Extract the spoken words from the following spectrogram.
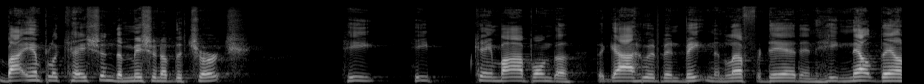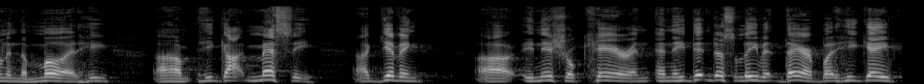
by implication, the mission of the church. He, he came by upon the, the guy who had been beaten and left for dead, and he knelt down in the mud. He, um, he got messy, uh, giving uh, initial care, and, and he didn't just leave it there, but he gave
